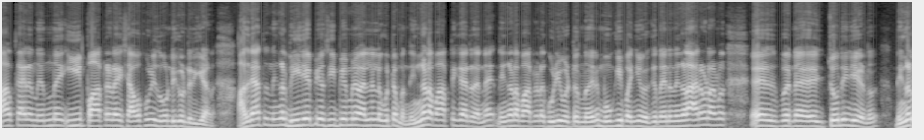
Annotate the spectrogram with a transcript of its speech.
ആൾക്കാർ നിന്ന് ഈ പാർട്ടിയുടെ ശവക്കുഴി തോണ്ടിക്കൊണ്ടിരിക്കുകയാണ്. അതിനകത്ത് നിങ്ങൾ ബി ജെ പിയോ സി പി എമ്മിനോ അല്ലല്ലോ കുറ്റം. നിങ്ങളുടെ പാർട്ടിക്കാർ തന്നെ നിങ്ങളുടെ പാർട്ടിയുടെ കുഴി വെട്ടുന്നതിന് മൂക്കി പഞ്ഞി വെക്കുന്നതിന് നിങ്ങൾ ആരോടാണ് പിന്നെ ചോദ്യം ചെയ്യേണ്ടത്? നിങ്ങൾ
